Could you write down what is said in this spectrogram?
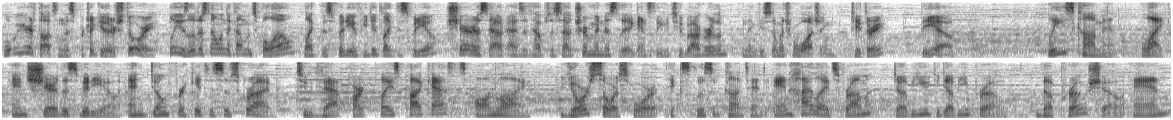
What were your thoughts on this particular story? Please let us know in the comments below. Like this video if you did like this video. Share us out as it helps us out tremendously against the YouTube algorithm. And thank you so much for watching. T3, BO. Please comment, like, and share this video, and don't forget to subscribe to That Park Place Podcasts online, your source for exclusive content and highlights from WDW Pro, The Pro Show, and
